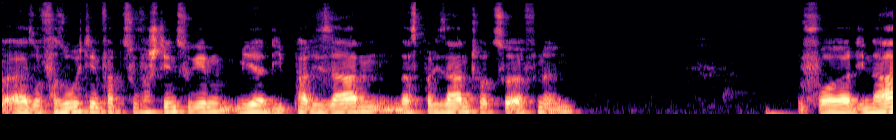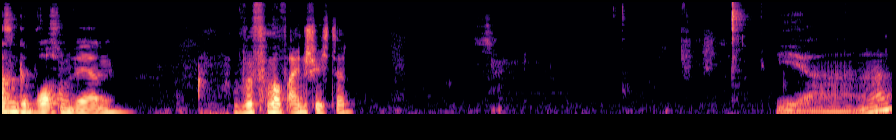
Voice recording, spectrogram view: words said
also versuche ich den zu verstehen zu geben, mir die Palisaden, das Palisadentor zu öffnen, bevor die Nasen gebrochen werden. Wirf mal auf Einschüchtern. Ja.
